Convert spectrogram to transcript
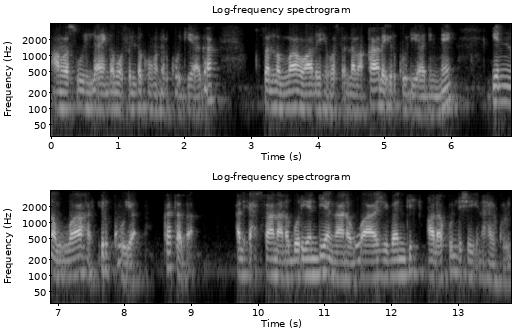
عن رسول الله قام في لكم هنركو دياغا صلى الله عليه وسلم قال إركو ديادني إن الله إركو يا كتب الإحسان على بريان دي أنا واجبا دي على كل شيء هاي كل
